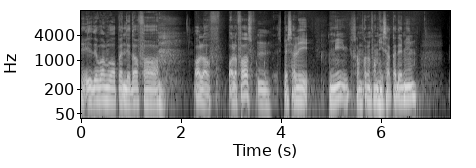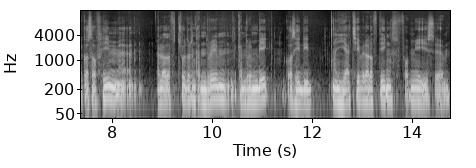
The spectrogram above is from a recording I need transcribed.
he's the one who opened the door for all of all of us, especially me, because I'm coming from his academy. Because of him, um, a lot of children can dream. They can dream big because he did and he achieved a lot of things. For me, is um,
